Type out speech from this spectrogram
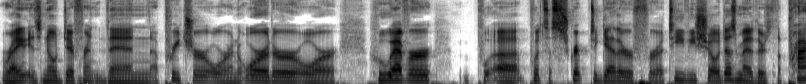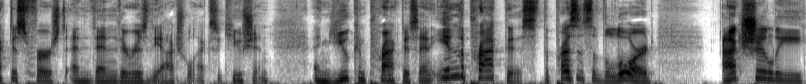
right? It's no different than a preacher or an orator or whoever uh, puts a script together for a TV show. It doesn't matter. There's the practice first, and then there is the actual execution. And you can practice, and in the practice, the presence of the Lord actually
